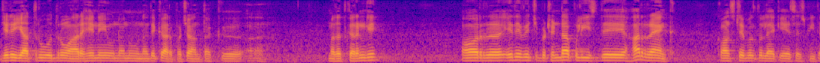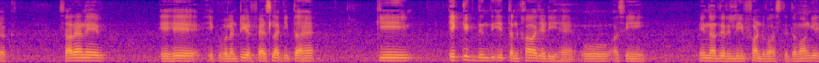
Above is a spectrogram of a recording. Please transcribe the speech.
ਜਿਹੜੇ ਯਾਤਰੂ ਉਧਰੋਂ ਆ ਰਹੇ ਨੇ, ਉਹਨਾਂ ਨੂੰ ਉਹਨਾਂ ਦੇ ਘਰ ਪਹੁੰਚਾਉਣ ਤੱਕ ਮਦਦ ਕਰਨਗੇ। ਔਰ ਇਹਦੇ ਵਿੱਚ ਬਠਿੰਡਾ ਪੁਲਿਸ ਦੇ ਹਰ ਰੈਂਕ ਕਾਂਸਟੇਬਲ ਤੋਂ ਲੈ ਕੇ ਐਸਐਸਪੀ ਤੱਕ ਸਾਰਿਆਂ ਨੇ ਇਹ ਇੱਕ ਵਲੰਟੀਅਰ ਫੈਸਲਾ ਕੀਤਾ ਹੈ ਕਿ ਇੱਕ ਇੱਕ ਦਿਨ ਦੀ ਇਹ ਤਨਖਾਹ ਜਿਹੜੀ ਹੈ ਉਹ ਅਸੀਂ ਇਹਨਾਂ ਦੇ ਰਿਲੀਫ ਫੰਡ ਵਾਸਤੇ ਦੇਵਾਂਗੇ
